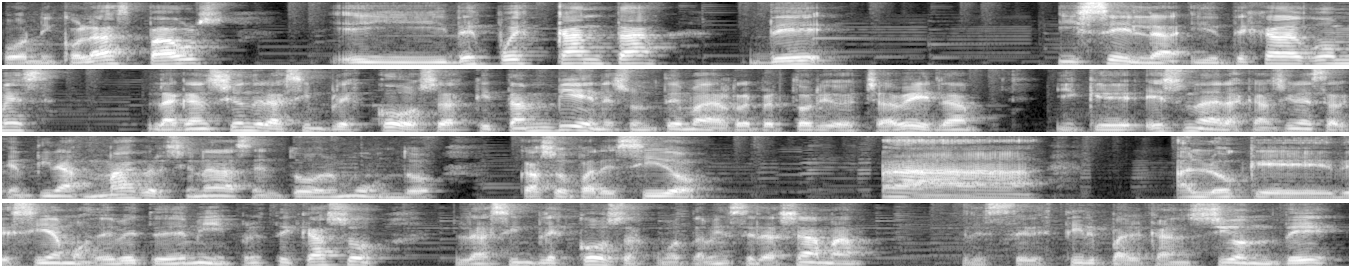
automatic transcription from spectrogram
por Nicolás Pauls, y después canta de Isela y de Tejada Gómez la canción de las simples cosas, que también es un tema del repertorio de Chabela y que es una de las canciones argentinas más versionadas en todo el mundo, caso parecido a, a lo que decíamos de Vete de mí, pero en este caso las simples cosas, como también se la llama, se le- se le estirpa el canción de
